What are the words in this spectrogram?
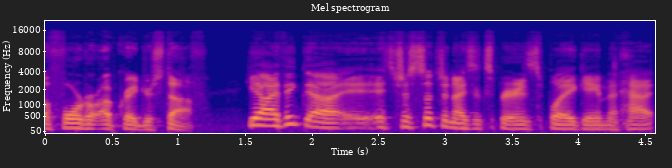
afford or upgrade your stuff. Yeah, I think uh, it's just such a nice experience to play a game that ha-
